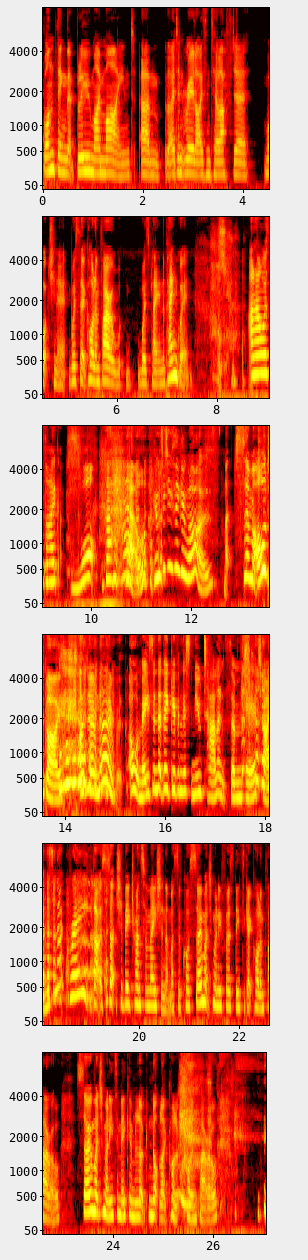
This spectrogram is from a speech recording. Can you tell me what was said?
One thing that blew my mind um, that I didn't realize until after watching it was that Colin Farrell w- was playing the Penguin. Yeah. And I was like, what the hell? Who did you think it was? Some old guy. I don't know. oh, amazing that they're giving this new talent some airtime. Isn't that great? That was such a big transformation. That must have cost so much money, firstly, to get Colin Farrell, so much money to make him look not like Colin, Colin Farrell.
